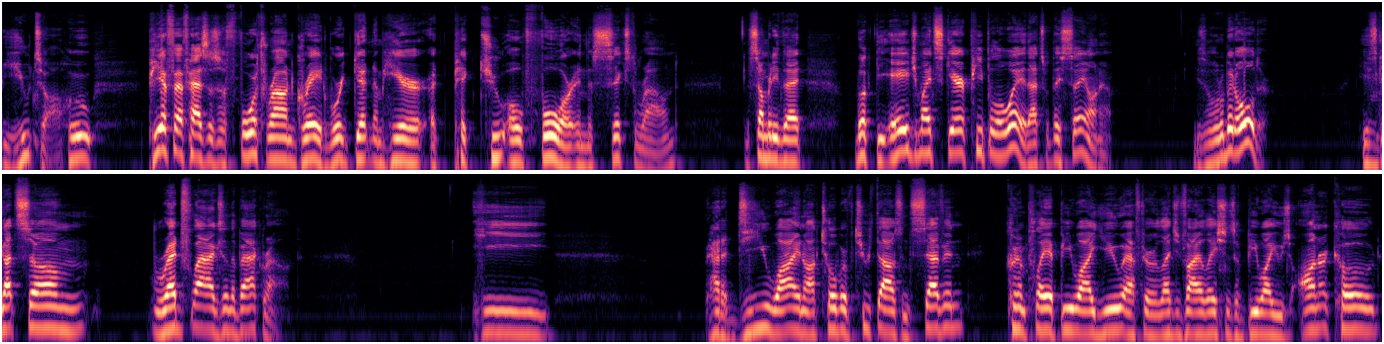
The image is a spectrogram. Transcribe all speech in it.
Utah, who PFF has as a fourth round grade. We're getting him here at pick 204 in the sixth round. Somebody that Look, the age might scare people away. That's what they say on him. He's a little bit older. He's got some red flags in the background. He had a DUI in October of 2007. Couldn't play at BYU after alleged violations of BYU's honor code.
